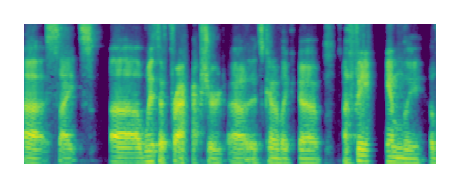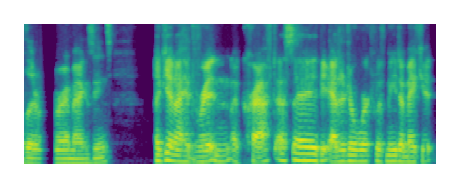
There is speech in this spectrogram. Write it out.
uh, sites uh, with a fractured. Uh, it's kind of like a, a family of literary magazines. Again, I had written a craft essay. The editor worked with me to make it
